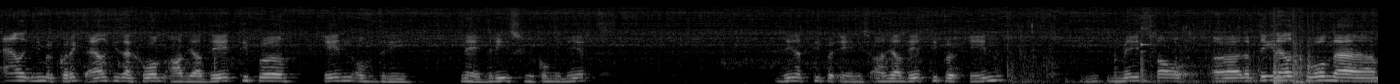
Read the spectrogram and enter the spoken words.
eigenlijk niet meer correct. Eigenlijk is dat gewoon ADHD type 1 of 3. Nee, 3 is gecombineerd. Ik denk dat type 1 is. ADHD type 1. Meestal. Uh, dat betekent eigenlijk gewoon dat.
